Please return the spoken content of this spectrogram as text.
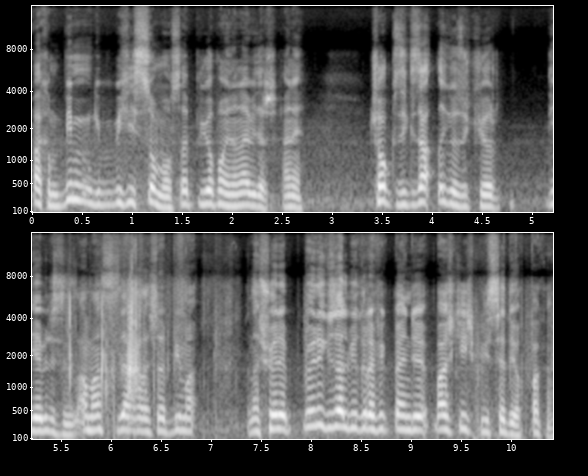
Bakın BİM gibi bir hissem olsa Viyop oynanabilir. Hani çok zigzaglı gözüküyor diyebilirsiniz ama size arkadaşlar BİM yani şöyle böyle güzel bir grafik bence başka hiçbir hissede yok. Bakın.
